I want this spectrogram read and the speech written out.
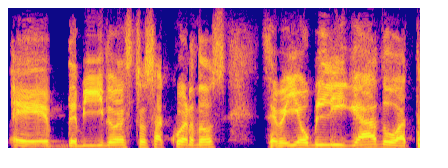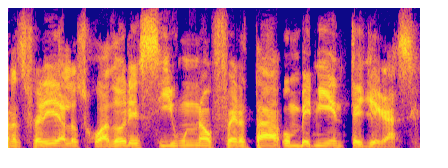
eh, debido a estos acuerdos, se veía obligado a transferir a los jugadores si una oferta conveniente llegase.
